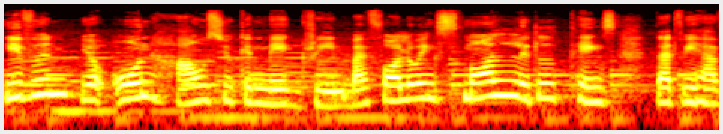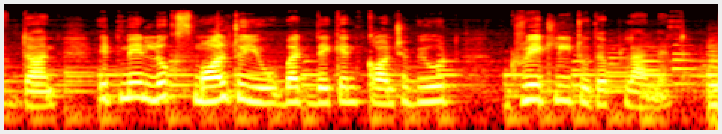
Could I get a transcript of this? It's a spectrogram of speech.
Even your own house you can make green by following small little things that we have done. It may look small to you, but they can contribute greatly to the planet.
